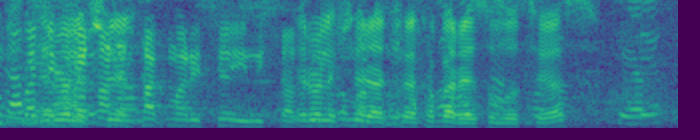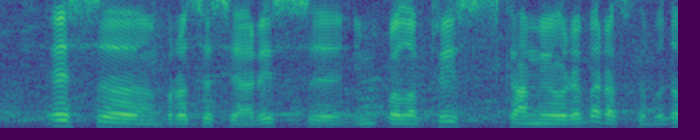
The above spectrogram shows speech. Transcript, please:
უცბად ხარ საკმარისია იმისათვის, რომ პირველ რიგში რაც შეეხება რეზოლუციას, ეს პროცესი არის იმ ყველაფრის გამეორება, რაც ხდებოდა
